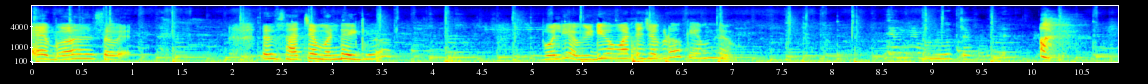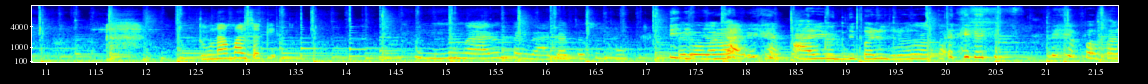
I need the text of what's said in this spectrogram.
એ બસ હવે. સાચે મંડાઈ ગયો. બોલ્યા વીડિયો માટે ઝઘડો કે એમને? ના મારી સકી મારું કઈ વાગા તો શું થાય? રોવા ખાલી હારી ઊંધી પડી રોવા ખાલી પપ્પા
